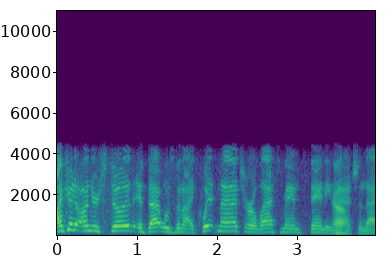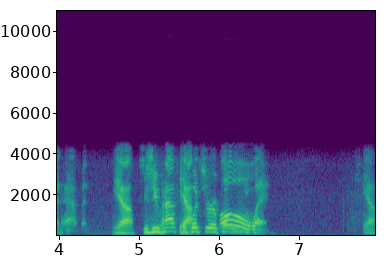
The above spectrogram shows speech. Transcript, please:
I could have understood if that was an I Quit match or a Last Man Standing Yeah. match and that happened. Yeah. Because you have to Yeah. put your opponent Oh. away. Yeah.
